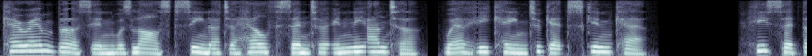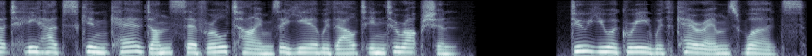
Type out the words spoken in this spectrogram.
Kerem Bürsin was last seen at a health center in Nişantaşı, where he came to get skin care. He said that he had skin care done several times a year without interruption. Do you agree with Kerem's words?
